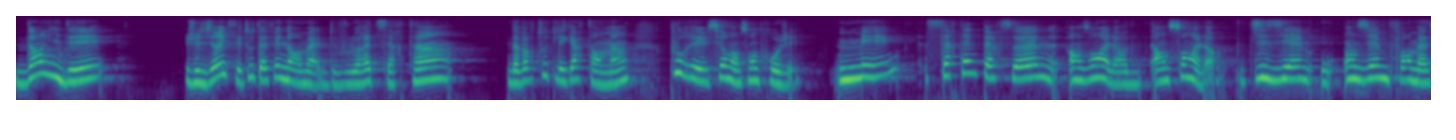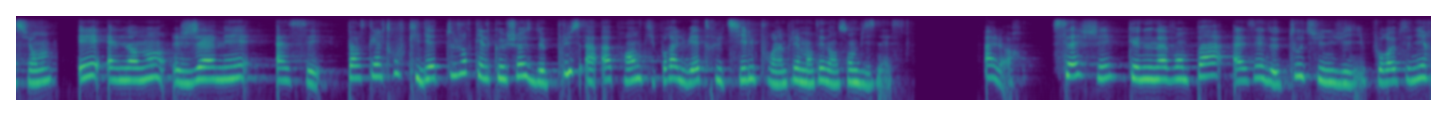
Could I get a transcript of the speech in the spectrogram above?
Dans l'idée, je dirais que c'est tout à fait normal de vouloir être certain d'avoir toutes les cartes en main pour réussir dans son projet. Mais certaines personnes en, en sont à leur dixième ou onzième formation et elles n'en ont jamais assez parce qu'elles trouvent qu'il y a toujours quelque chose de plus à apprendre qui pourra lui être utile pour l'implémenter dans son business. Alors, sachez que nous n'avons pas assez de toute une vie pour obtenir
